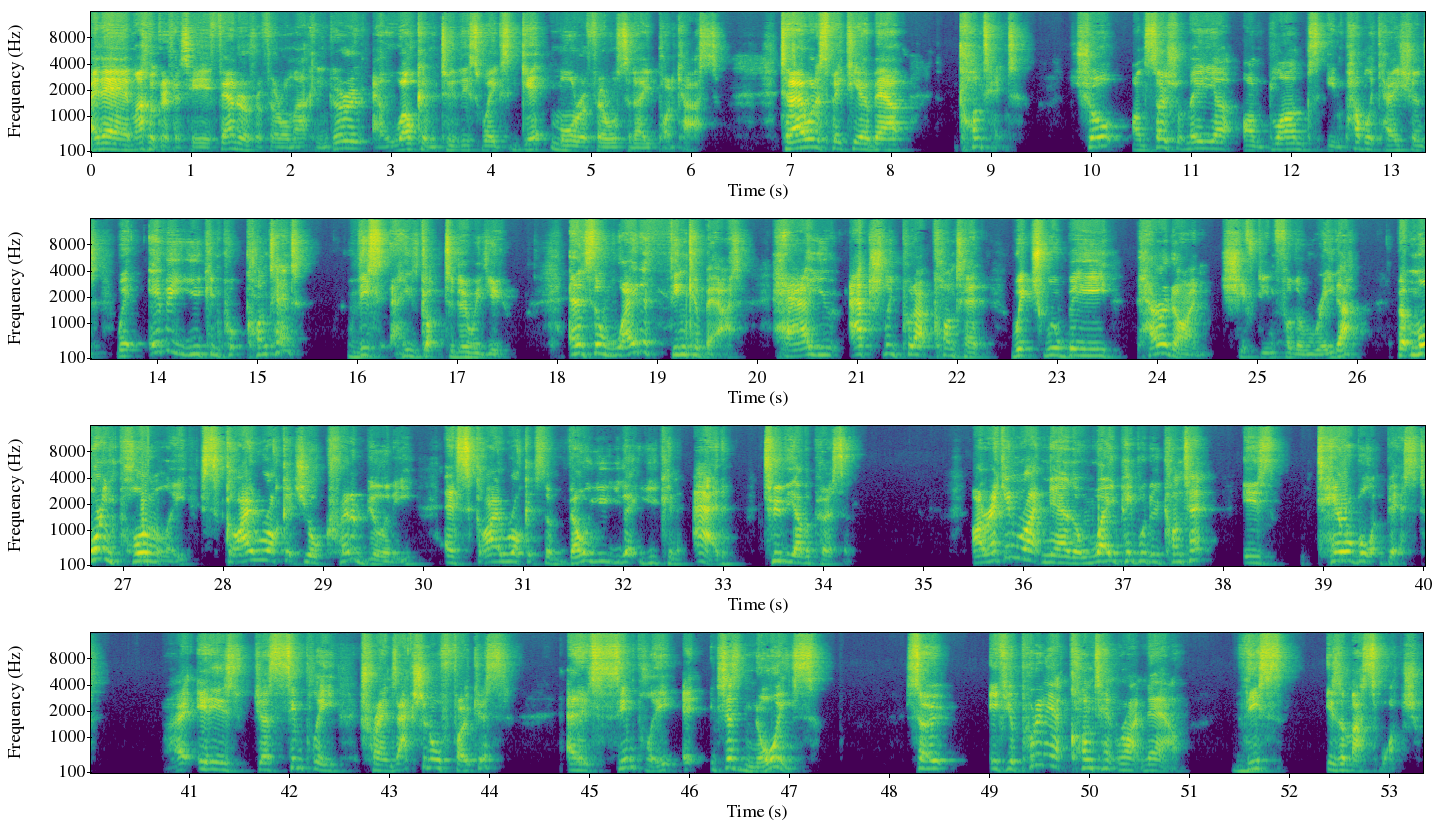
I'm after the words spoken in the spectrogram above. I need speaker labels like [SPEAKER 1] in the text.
[SPEAKER 1] Hey there, Michael Griffiths here, founder of Referral Marketing Guru, and welcome to this week's Get More Referrals Today podcast. Today, I want to speak to you about content. Sure, on social media, on blogs, in publications, wherever you can put content, this has got to do with you. And it's the way to think about how you actually put up content, which will be paradigm shifting for the reader but more importantly, skyrockets your credibility and skyrockets the value that you can add to the other person. I reckon right now, the way people do content is terrible at best. Right? It is just simply transactional focus and it's simply, it, it's just noise. So if you're putting out content right now, this is a must watch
